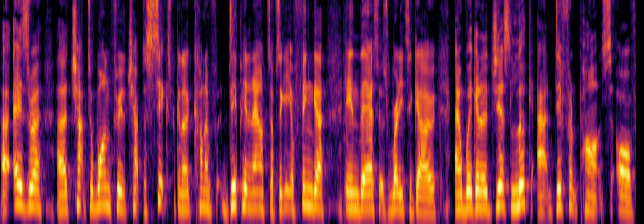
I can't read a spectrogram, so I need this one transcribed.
Uh, Ezra uh, chapter 1 through to chapter 6, we're going to kind of dip in and out of. So get your finger in there so it's ready to go. And we're going to just look at different parts of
